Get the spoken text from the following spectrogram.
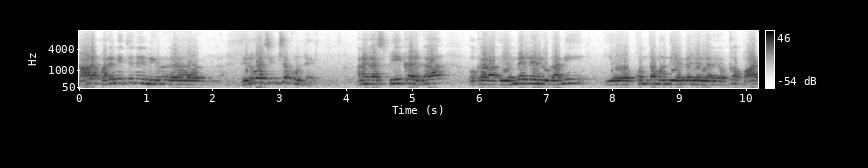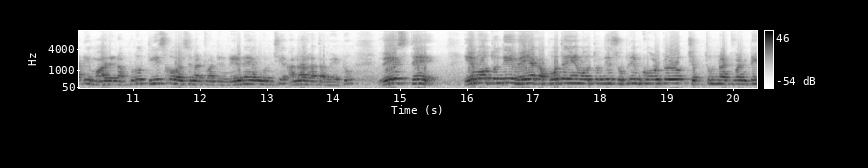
కాల పరిమితిని నిర్వచించకుంటే అనగా స్పీకర్గా ఒక ఎమ్మెల్యేలు కానీ కొంతమంది ఎమ్మెల్యేల యొక్క పార్టీ మారినప్పుడు తీసుకోవాల్సినటువంటి నిర్ణయం గురించి అనర్హత వేటు వేస్తే ఏమవుతుంది? వేయకపోతే ఏమవుతుంది? సుప్రీంకోర్టు చెప్తున్నటువంటి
